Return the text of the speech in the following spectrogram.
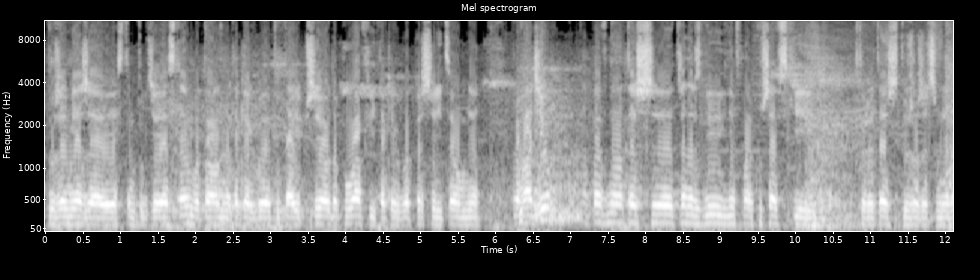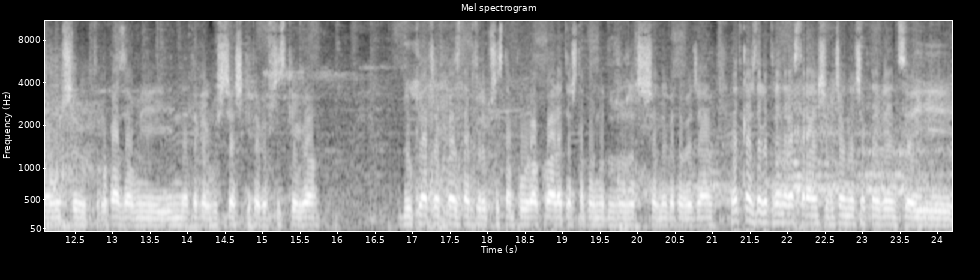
w dużej mierze jestem tu, gdzie jestem, bo to on mnie tak jakby tutaj przyjął do Puław i tak jakby od pierwszej liceum mnie prowadził. Na pewno też y, trener Zbigniew Markuszewski, który też dużo rzeczy mnie nauczył, który pokazał mi inne tak jakby ścieżki tego wszystkiego. Był Piotrek Pezda, który przez tam pół roku, ale też na pewno dużo rzeczy się od niego dowiedziałem. No od każdego trenera starałem się wyciągnąć jak najwięcej i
